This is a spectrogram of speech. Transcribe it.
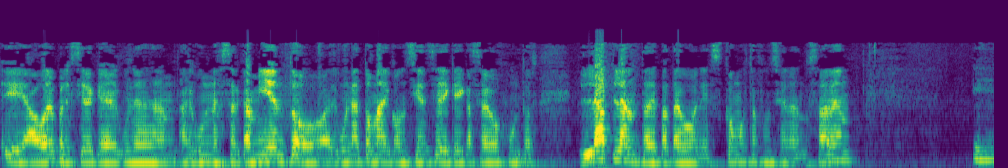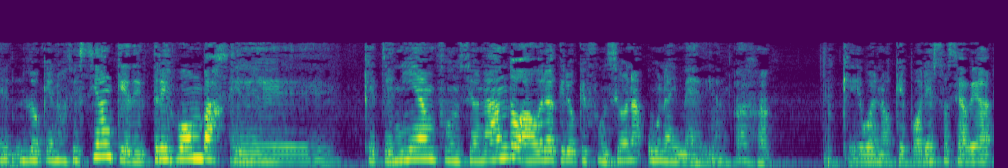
Eh, ahora pareciera que hay alguna, algún acercamiento o alguna toma de conciencia de que hay que hacer algo juntos. La planta de Patagones, ¿cómo está funcionando? ¿Saben? Eh, lo que nos decían que de tres bombas que, que tenían funcionando, ahora creo que funciona una y media. Ajá. Que bueno, que por eso se había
